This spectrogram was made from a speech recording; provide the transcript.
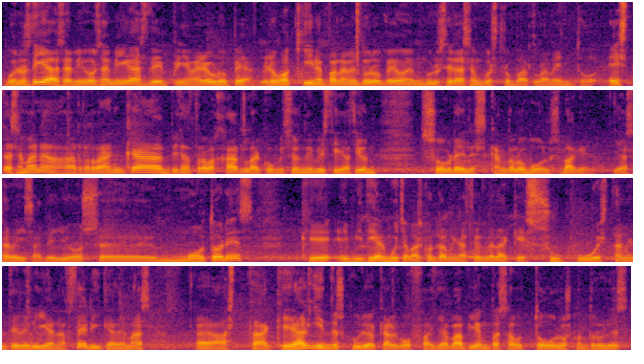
Buenos días amigos y amigas de Primavera Europea. De nuevo aquí en el Parlamento Europeo, en Bruselas, en vuestro Parlamento. Esta semana arranca, empieza a trabajar la Comisión de Investigación sobre el escándalo Volkswagen. Ya sabéis, aquellos eh, motores que emitían mucha más contaminación de la que supuestamente debían hacer y que además, eh, hasta que alguien descubrió que algo fallaba, habían pasado todos los controles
